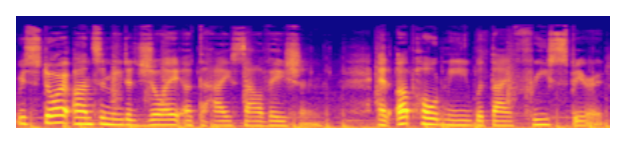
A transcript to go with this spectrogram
Restore unto me the joy of thy salvation, and uphold me with thy free spirit.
